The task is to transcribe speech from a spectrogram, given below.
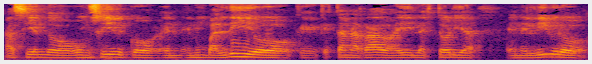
haciendo un circo en, un baldío, que, que, está narrado ahí la historia en el libro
